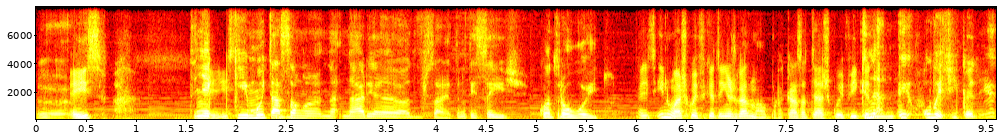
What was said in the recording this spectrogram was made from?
Uh, É isso, tinha é isso. aqui muita ação na, na área adversária. 36 contra o 8. É isso. E não acho que o Benfica tenha jogado mal. Por acaso até acho que o Benfica... Não, eu- o Benfica, eu,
